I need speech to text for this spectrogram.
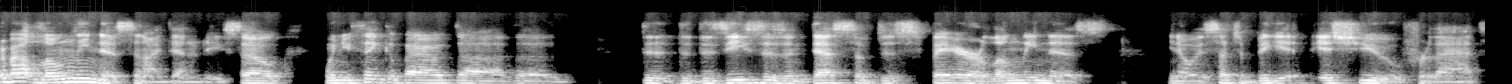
What about loneliness and identity? So, when you think about uh, the, the the diseases and deaths of despair, loneliness, you know, is such a big issue for that.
